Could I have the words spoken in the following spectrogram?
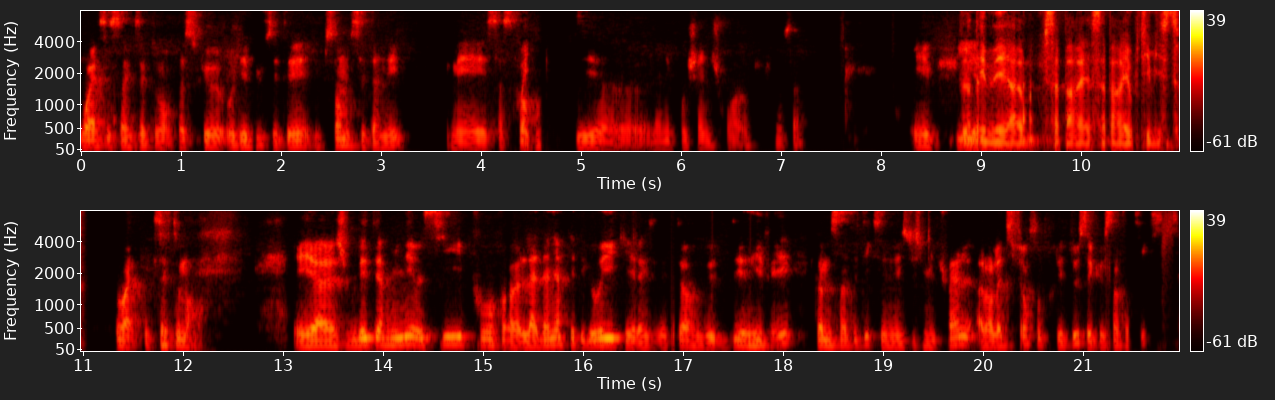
Ouais, c'est ça exactement. Parce que au début, c'était, il me semble, cette année, mais ça sera oui. l'année prochaine, je crois, comme ça. Et puis. mais ça paraît, ça paraît optimiste. Ouais, exactement. Et euh, je voulais terminer aussi pour euh, la dernière catégorie qui est l'exécuteur de dérivés, comme Synthetix et Nexus Mutual. Alors la différence entre les deux, c'est que Synthetix,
